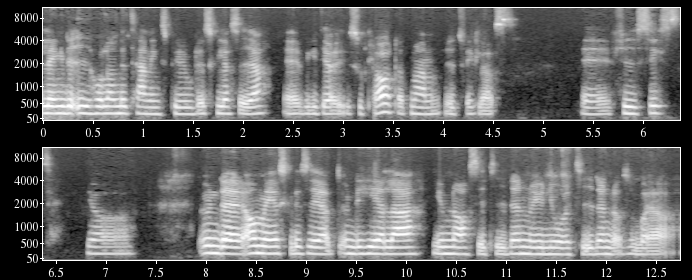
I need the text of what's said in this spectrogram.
längre ihållande träningsperioder skulle jag säga. Eh, vilket gör ju såklart att man utvecklas eh, fysiskt. Jag, under, ja, men jag skulle säga att under hela gymnasietiden och juniortiden då, så var jag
